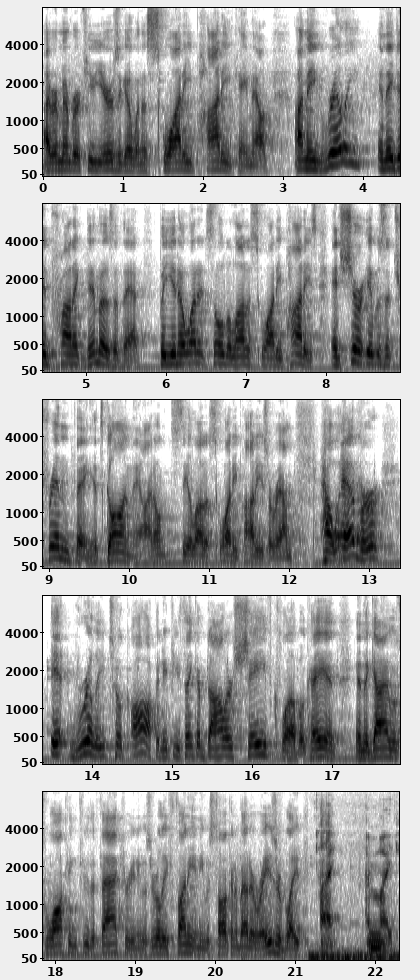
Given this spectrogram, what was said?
I remember a few years ago when the squatty potty came out. I mean really? And they did product demos of that. But you know what? It sold a lot of squatty potties. And sure it was a trend thing. It's gone now. I don't see a lot of squatty potties around. However it really took off. And if you think of Dollar Shave Club okay? And and the guy was walking through the factory and he was really funny and he was talking about a razor blade. Hi I'm Mike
